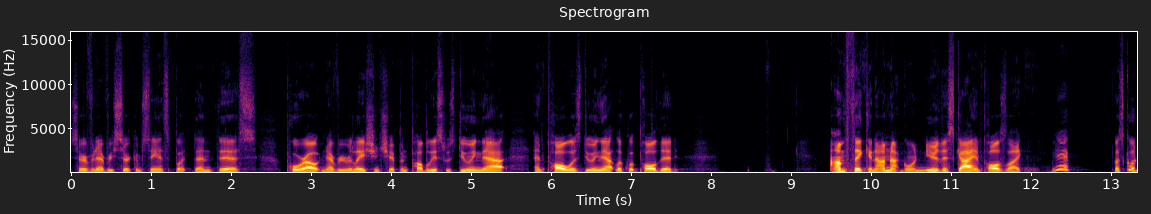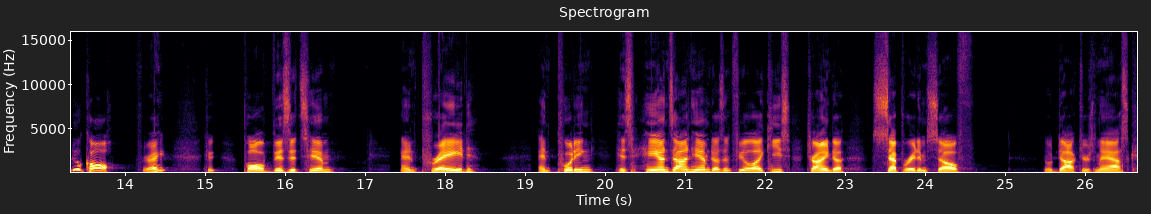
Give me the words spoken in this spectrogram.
Serve in every circumstance, but then this, pour out in every relationship. And Publius was doing that, and Paul was doing that. Look what Paul did. I'm thinking I'm not going near this guy, and Paul's like, yeah, let's go do a call, right? Paul visits him and prayed and putting his hands on him, doesn't feel like he's trying to separate himself. No doctor's mask.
